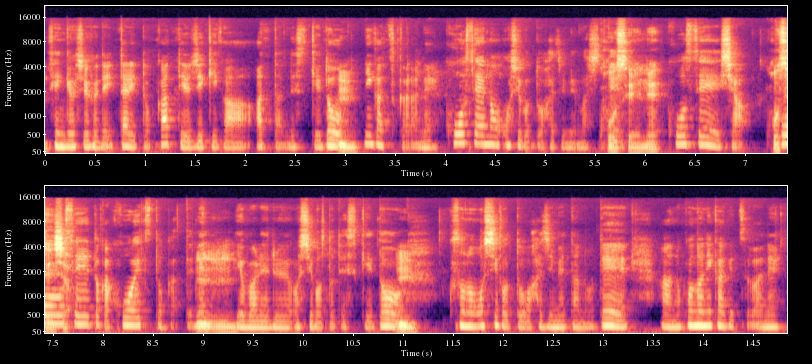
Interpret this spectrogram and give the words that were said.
ん専業主婦で行ったりとかっていう時期があったんですけど、うん2月からね、構成のお仕事を始めまして、構成ね。構成者。構成者。とか校閲とかってね、うんうん。呼ばれるお仕事ですけど、うん。そのお仕事を始めたのであのこの2ヶ月はね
